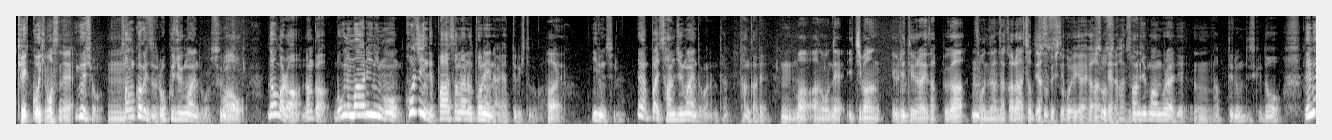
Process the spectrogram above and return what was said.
結構いきますね。い。くでしょ、うん。3ヶ月で60万円とかするだからなんか僕の周りにも個人でパーソナルトレーナーやってる人とかい。いるんですよね。でやっぱり30万円とかの単単価で。うん、まああのね一番売れてるライズアップが、うん。そんなだからちょっと安くしてこれぐらいかなみたいな感じで。そうそう30万ぐらいでうん。やってるんですけど、でね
